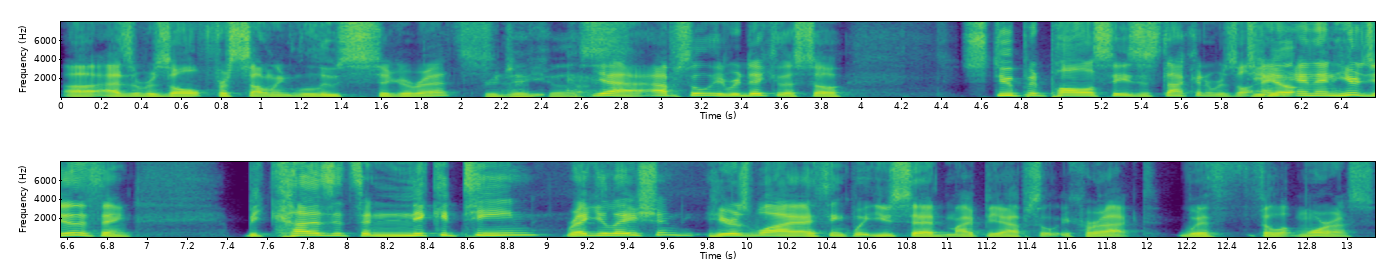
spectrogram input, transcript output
uh, as a result for selling loose cigarettes. Ridiculous. Yeah, absolutely ridiculous. So stupid policies. It's not going to result. you And, and then here's the other thing. Because it's a nicotine regulation, here's why I think what you said might be absolutely correct with Philip Morris.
